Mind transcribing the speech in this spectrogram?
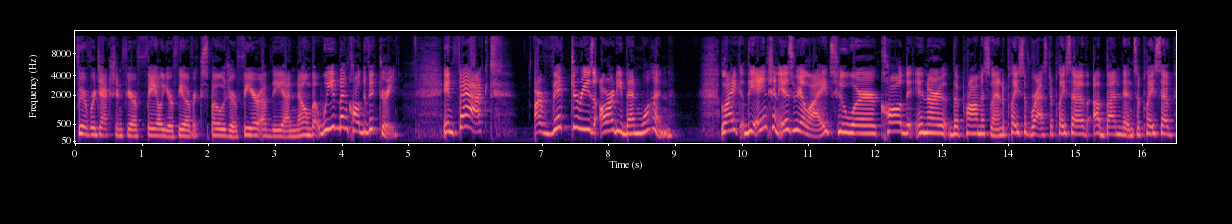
Fear of rejection, fear of failure, fear of exposure, fear of the unknown. But we've been called to victory. In fact, our victory's already been won. Like the ancient Israelites who were called to enter the promised land, a place of rest, a place of abundance, a place of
